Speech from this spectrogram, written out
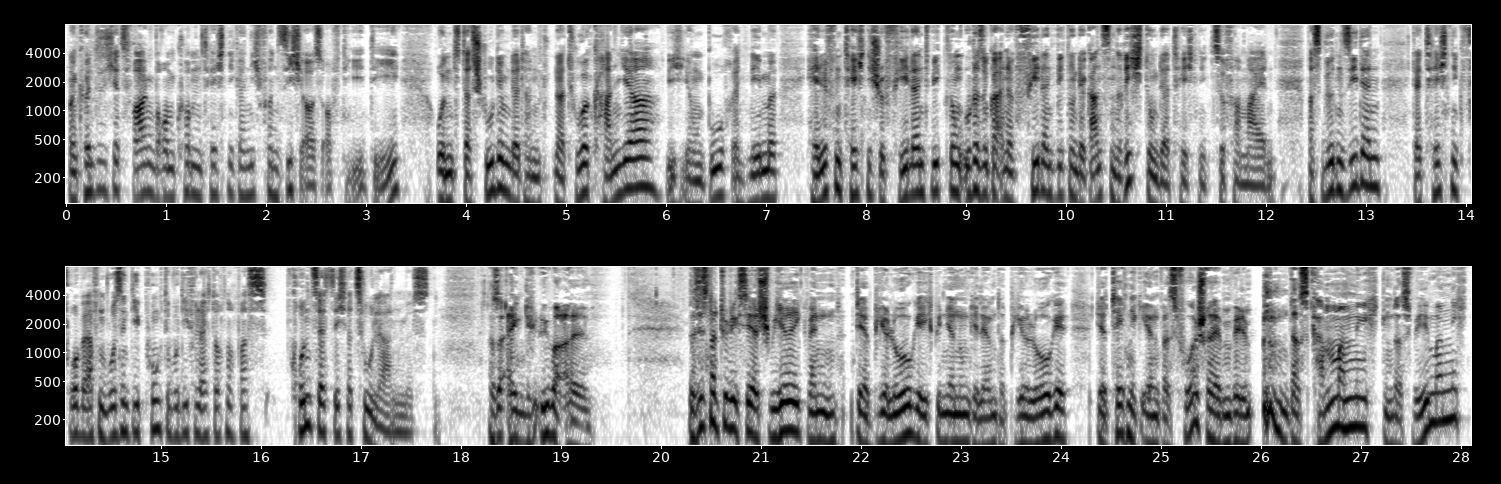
Man könnte sich jetzt fragen, warum kommen Techniker nicht von sich aus auf die Idee? Und das Studium der Natur kann ja, wie ich Ihrem Buch entnehme, helfen, technische Fehlentwicklung oder sogar eine Fehlentwicklung der ganzen Richtung der Technik zu vermeiden. Was würden Sie denn der Technik vorwerfen? Wo sind die Punkte, wo die vielleicht auch noch was grundsätzlich dazulernen müssten? Also eigentlich überall. Das ist natürlich sehr schwierig, wenn der Biologe, ich bin ja nun gelernter Biologe, der Technik irgendwas vorschreiben will. Das kann man nicht und das will man nicht.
